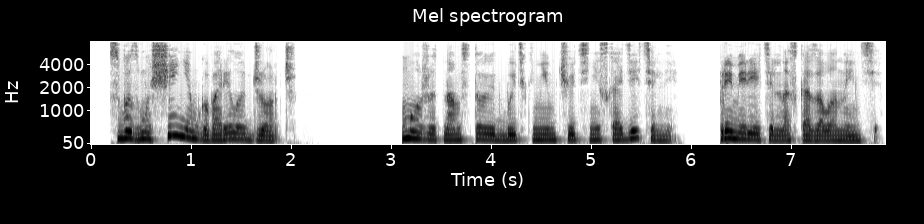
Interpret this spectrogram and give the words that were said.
— с возмущением говорила Джордж. «Может, нам стоит быть к ним чуть снисходительнее?» — примирительно сказала Нэнси.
